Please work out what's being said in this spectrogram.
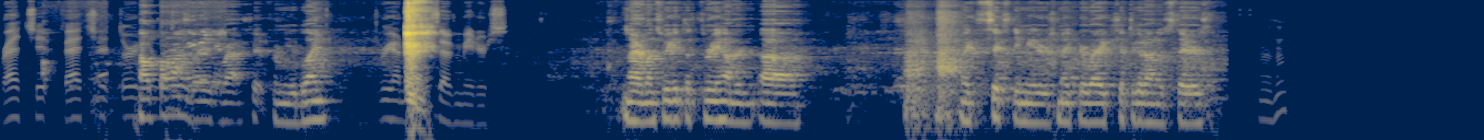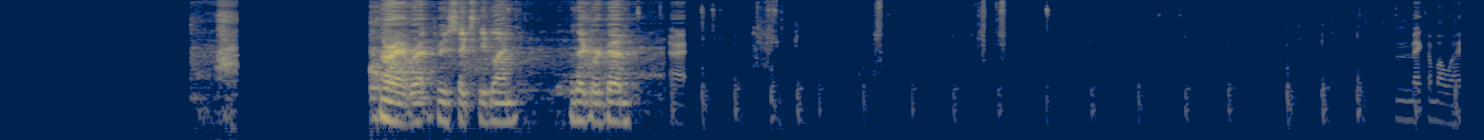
Rat shit, bat shit, 30, How far away is rat shit from you, Blaine? 307 meters. Alright, once we get to 300, uh, like 60 meters, make your way 'cause you have to go down those stairs. Mm-hmm. Alright, we're at 360, Blaine. I think we're good. Alright. Making my way.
